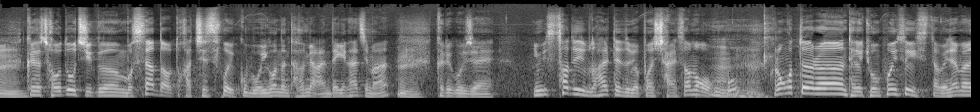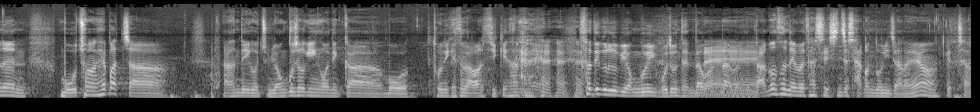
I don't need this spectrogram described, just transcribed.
음. 그래서 저도 지금 뭐 스나다우도 같이 쓰고 있고 뭐 이거는 다섯 명 안 되긴 하지만 음. 그리고 이제 이미 스터디도 할 때도 몇 번씩 잘 써먹었고 음, 그런 것들은 되게 좋은 포인트가 있습니다. 왜냐면은 뭐 5천 원 해봤자 아 근데 이건 좀 영구적인 거니까 뭐 돈이 계속 나갈 수 있긴 한데 스터디 그룹이 연구비 보존된다고 네. 한다면 나눠서 내면 사실 진짜 작은 돈이잖아요. 그렇죠.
